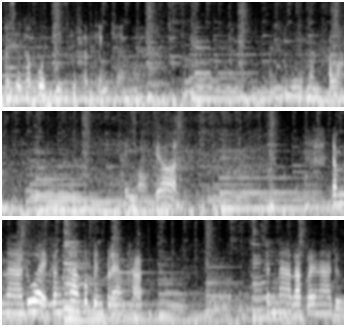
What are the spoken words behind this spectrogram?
ไม่ใช่ข้าวโพดกินแบบแข็งๆนะ รั่งเร่งออกยอดดำนาด้วยข้างๆก็เป็นแปลงผักช่างน่ารักและน่าดู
